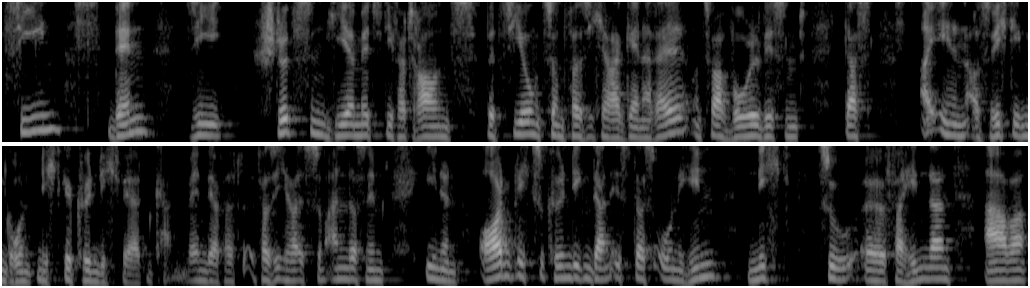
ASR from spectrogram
ziehen, denn Sie stützen hiermit die Vertrauensbeziehung zum Versicherer generell, und zwar wohlwissend, dass Ihnen aus wichtigem Grund nicht gekündigt werden kann. Wenn der Versicherer es zum Anlass nimmt, Ihnen ordentlich zu kündigen, dann ist das ohnehin nicht zu äh, verhindern, aber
